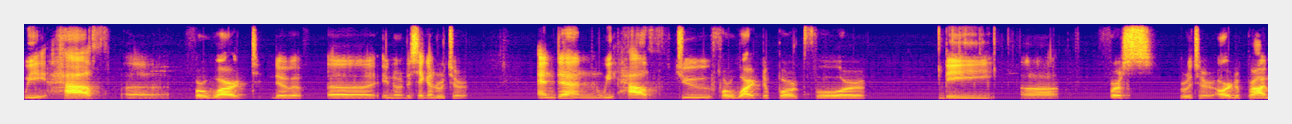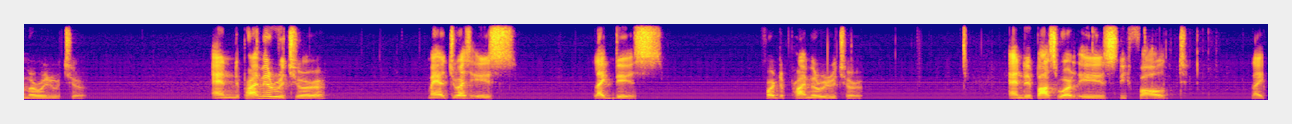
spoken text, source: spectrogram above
we have uh, forward the uh, you know the second router. And then we have to forward the port for the uh, first router or the primary router. And the primary router my address is like this for the primary router. And the password is default like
